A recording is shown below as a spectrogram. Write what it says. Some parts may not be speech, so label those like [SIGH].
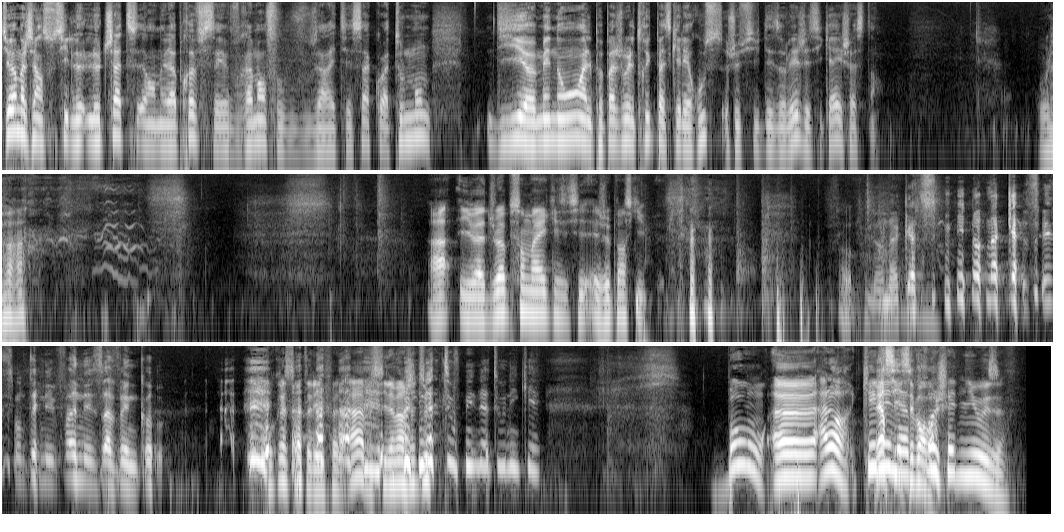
Tu vois, moi j'ai un souci. Le, le chat en est la preuve. C'est vraiment, faut que vous arrêtiez ça, quoi. Tout le monde dit, euh, mais non, elle peut pas jouer le truc parce qu'elle est rousse. Je suis désolé, Jessica est Chastain. Oula. Ah, il va drop son mic ici, et je pense qu'il. Il en a cassé, il en a cassé son téléphone et sa Funko. Pourquoi son téléphone? Ah, parce qu'il a marché [LAUGHS] Il a tout, il a tout niqué. Bon, euh, alors, quelle Merci, est la bon, prochaine news?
